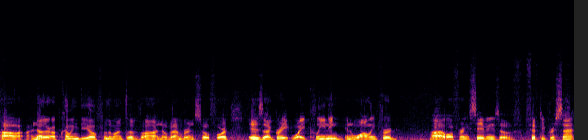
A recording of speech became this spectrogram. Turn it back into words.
Uh, another upcoming deal for the month of uh, November and so forth is uh, Great White Cleaning in Wallingford, uh, offering savings of 50% off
